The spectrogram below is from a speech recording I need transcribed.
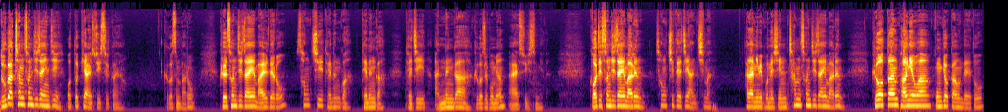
누가 참 선지자인지 어떻게 알 수 있을까요? 그것은 바로 그 선지자의 말대로 성취되는가 되는가 되지 않는가 그것을 보면 알 수 있습니다. 거짓 선지자의 말은 성취되지 않지만 하나님이 보내신 참 선지자의 말은 그 어떠한 방해와 공격 가운데에도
